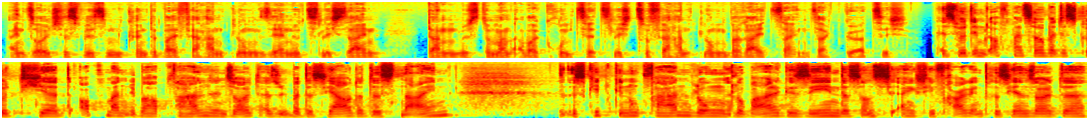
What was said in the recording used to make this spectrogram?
Ein solches Wissen könnte bei Verhandlungen sehr nützlich sein, dann müsste man aber grundsätzlich zu Verhandlungen bereit sein, sagt Görzig. Es wird eben oftmals darüber diskutiert, ob man überhaupt verhandeln sollte, also über das Ja oder das Nein. Es gibt genug Verhandlungen global gesehen, dass uns eigentlich die Frage interessieren sollte,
